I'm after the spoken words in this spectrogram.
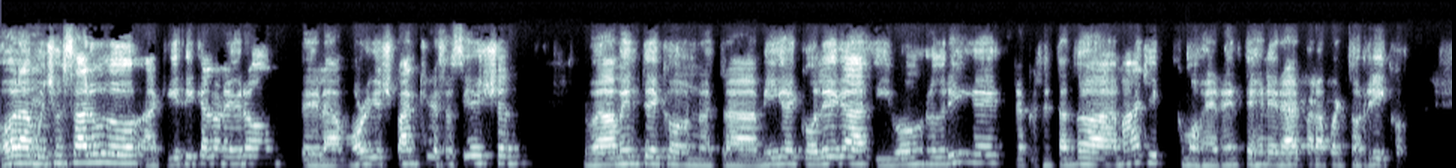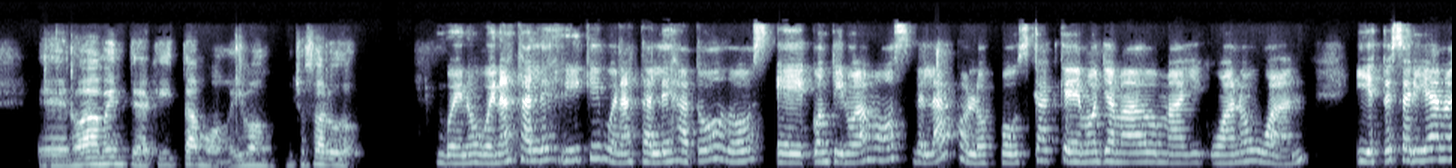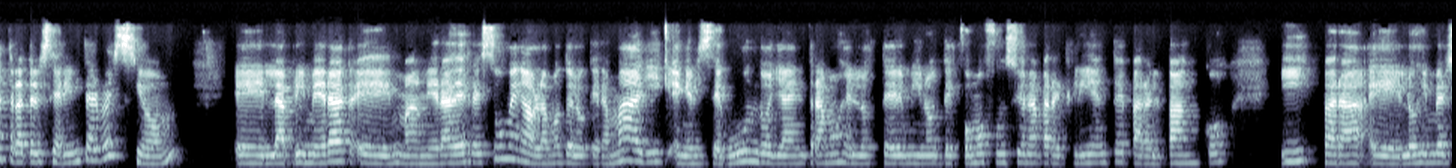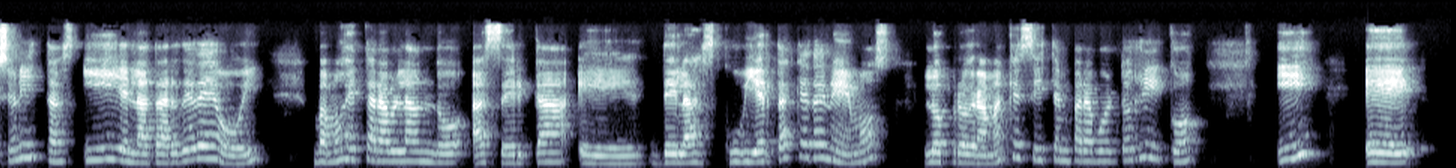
Hola, muchos saludos. Aquí Ricardo Negrón de la Mortgage Banker Association, nuevamente con nuestra amiga y colega Ivonne Rodríguez, representando a Magic como gerente general para Puerto Rico. Eh, nuevamente aquí estamos, Ivonne. Muchos saludos. Bueno, buenas tardes Ricky, buenas tardes a todos. Eh, continuamos, ¿verdad? Con los postcards que hemos llamado Magic 101 y esta sería nuestra tercera intervención. Eh, la primera eh, manera de resumen, hablamos de lo que era Magic. En el segundo ya entramos en los términos de cómo funciona para el cliente, para el banco y para eh, los inversionistas. Y en la tarde de hoy vamos a estar hablando acerca de las cubiertas que tenemos, los programas que existen para Puerto Rico y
